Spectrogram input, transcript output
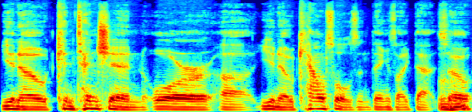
you know contention or uh, you know councils and things like that. So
